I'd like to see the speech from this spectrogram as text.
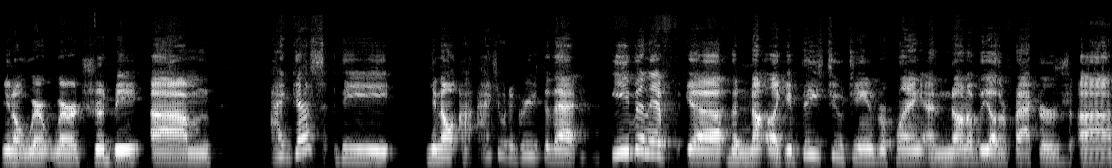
you know, where where it should be. Um, I guess the, you know, I, I would agree with that even if uh, the like if these two teams were playing and none of the other factors uh,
